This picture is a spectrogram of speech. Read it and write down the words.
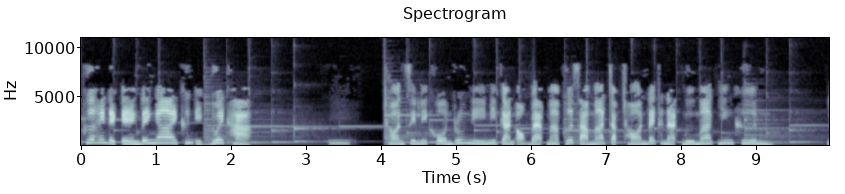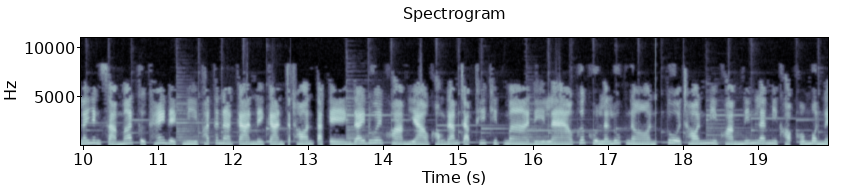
เพื่อให้เด็กเองได้ง่ายขึ้นอีกด้วยค่ะ ช้อนซิลิโคนรุ่นนี้มีการออกแบบมาเพื่อสามารถจับช้อนได้ถนัดมือมากยิ่งขึ้น และยังสามารถฝึกให้เด็กมีพัฒนาการในการจับช้อนตักเองได้ด้วยความยาวของด้ามจับที่คิดมาดีแล้วเพื่อคุณและลูกนอน ตัวช้อนมีความนิ่มและมีขอบโค้งมนใน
